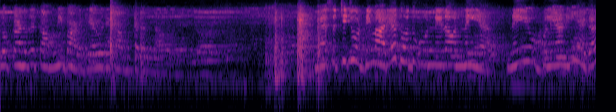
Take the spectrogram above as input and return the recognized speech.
ਲੋਕਾਂ ਦਾ ਕੰਮ ਹੀ ਬਣ ਗਿਆ ਜਿਹੇ ਕੰਮ ਕਰਨ ਦਾ। ਸੱਚੀ ਝੂਠ ਨਹੀਂ ਮਾਰਿਆ, ਦੁੱਧ ਓਨੇ ਦਾ ਉਹਨੇ ਹੀ ਹੈ। ਨਹੀਂ, ਉਬਲਿਆ ਨਹੀਂ ਹੈਗਾ।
